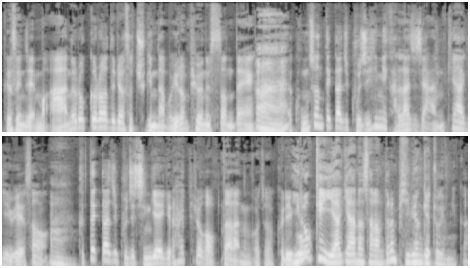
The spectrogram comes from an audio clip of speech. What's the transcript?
그래서 이제 뭐 안으로 끌어들여서 죽인다 뭐 이런 표현을 썼는데 예. 공천 때까지 굳이 힘이 갈라지지 않게 하기 위해서 어. 그때까지 굳이 징계 얘기를 할 필요가 없다라는 거죠. 그리고 이렇게 이야기하는 사람들은 비명계 쪽입니까?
